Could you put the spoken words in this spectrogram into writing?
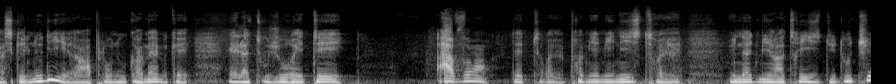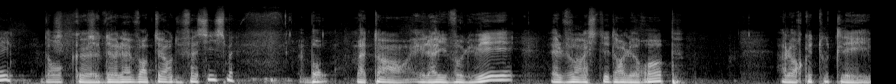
à ce qu'elle nous dit, rappelons-nous quand même qu'elle a toujours été, avant d'être Premier ministre, une admiratrice du Duce, donc euh, de l'inventeur du fascisme. Bon, maintenant, elle a évolué, elle veut rester dans l'Europe, alors que toutes les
